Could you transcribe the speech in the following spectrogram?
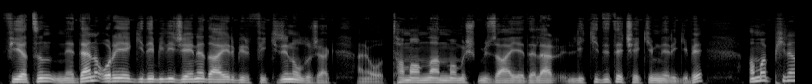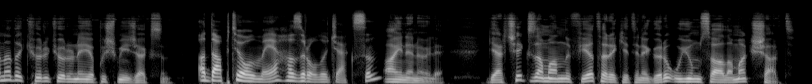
fiyatın neden oraya gidebileceğine dair bir fikrin olacak. Hani o tamamlanmamış müzayedeler, likidite çekimleri gibi. Ama plana da körü körüne yapışmayacaksın. Adapte olmaya hazır olacaksın. Aynen öyle. Gerçek zamanlı fiyat hareketine göre uyum sağlamak şart.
